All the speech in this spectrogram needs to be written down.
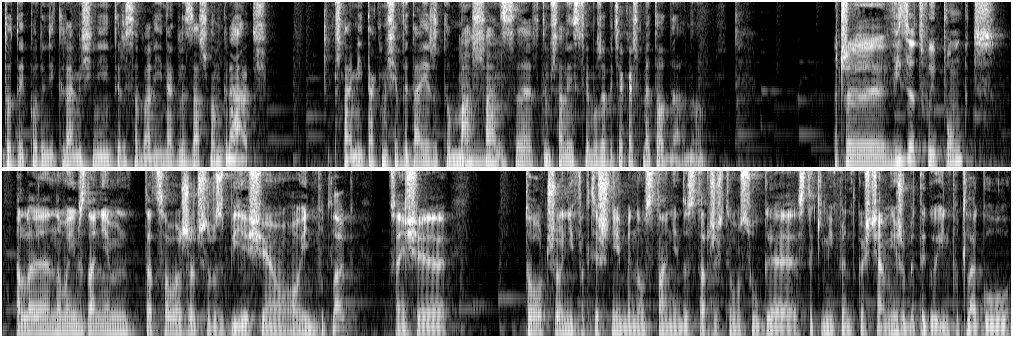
do tej pory grami się nie interesowali i nagle zaczną grać. Przynajmniej tak mi się wydaje, że to ma mhm. szansę, w tym szaleństwie może być jakaś metoda, no. Znaczy, widzę twój punkt, ale no moim zdaniem ta cała rzecz rozbije się o input lag. W sensie to, czy oni faktycznie będą w stanie dostarczyć tę usługę z takimi prędkościami, żeby tego input lagu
